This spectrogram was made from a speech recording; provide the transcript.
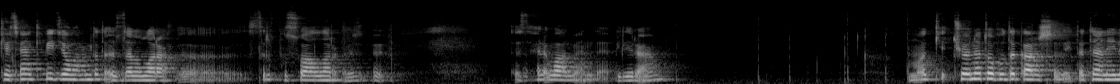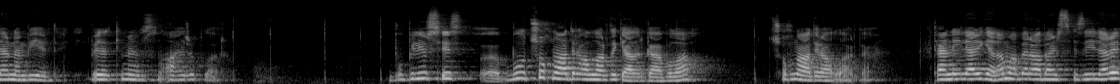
keçənki videolarımda da özəl olaraq ə, sırf bu suallar öz, ö, Əsəri var məndə, bilirəm. Amma köhnə topluda qarışıq idi, tənliklərlə bir yerdə idi. Belki mövzusunu ayırıblar. Bu bilirsiniz, bu çox nadir hallarda gəlir qəbula. Çox nadir hallarda. Tənlikləri gəlir, amma bərabərsizlikləri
